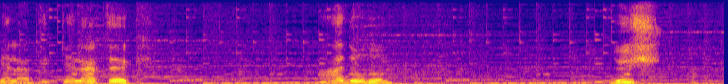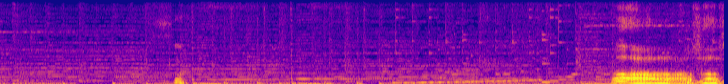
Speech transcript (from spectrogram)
Gel artık gel artık. Hadi oğlum. Düş. Of of.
